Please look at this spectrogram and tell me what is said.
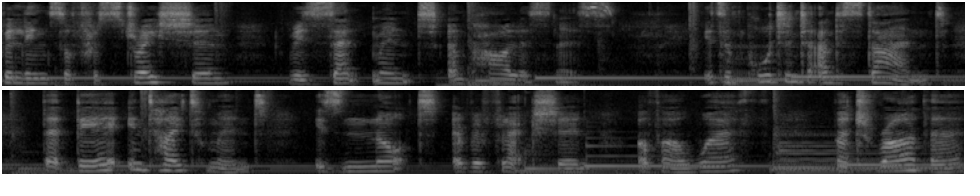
feelings of frustration, resentment, and powerlessness. It's important to understand that their entitlement is not a reflection of our worth, but rather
